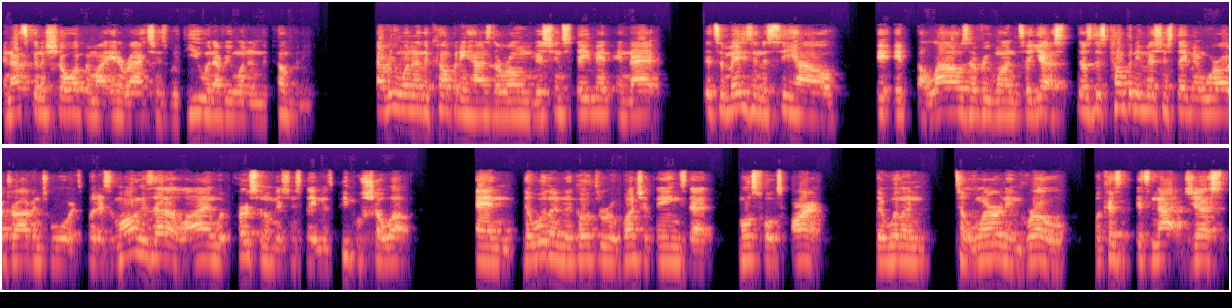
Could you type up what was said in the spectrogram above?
And that's going to show up in my interactions with you and everyone in the company. Everyone in the company has their own mission statement, and that it's amazing to see how it, it, allows everyone to yes there's this company mission statement we're all driving towards but as long as that align with personal mission statements people show up. And they're willing to go through a bunch of things that most folks aren't. They're willing to learn and grow because it's not just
